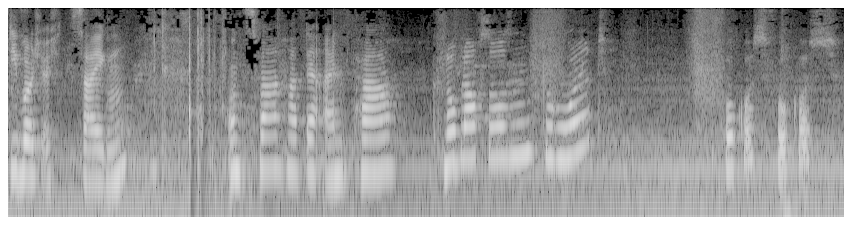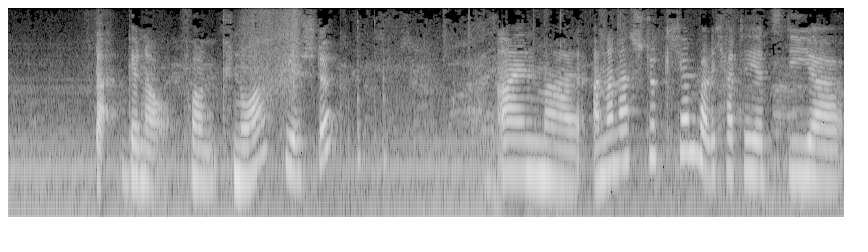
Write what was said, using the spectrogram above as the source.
die wollte ich euch zeigen. Und zwar hat er ein paar Knoblauchsoßen geholt. Fokus, Fokus. Da, genau, von Knorr, vier Stück. Einmal Ananasstückchen, weil ich hatte jetzt die ja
